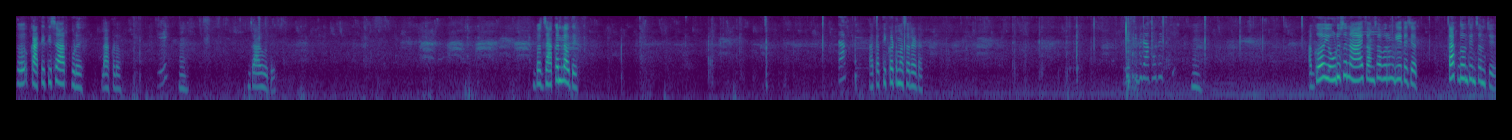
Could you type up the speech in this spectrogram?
तो काठी तिचं आत पुढे लाकडं. हे? हं. जाळ होते. बस झाकण लावते. आता आता तिखट मसाला टाक रेसिपी दाखवतेस की हं. अगं एवढूस नाही चमचा भरून घे त्याच्यात. टाक दोन तीन चमचे.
